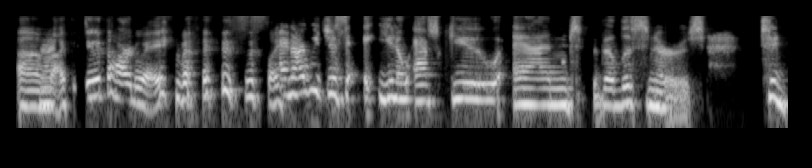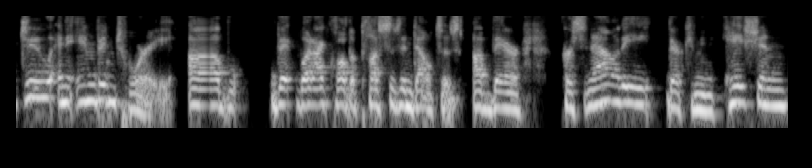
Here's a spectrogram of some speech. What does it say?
Um, right. I could do it the hard way, but it's just like. And I would just, you know, ask you and the listeners to do an inventory of the, what I call the pluses and deltas of their personality, their communication,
